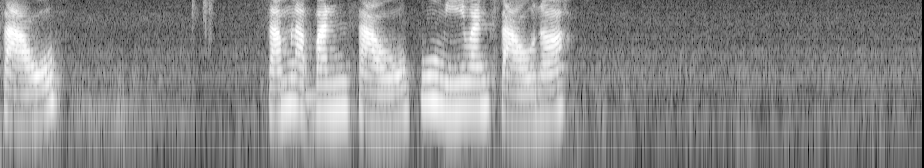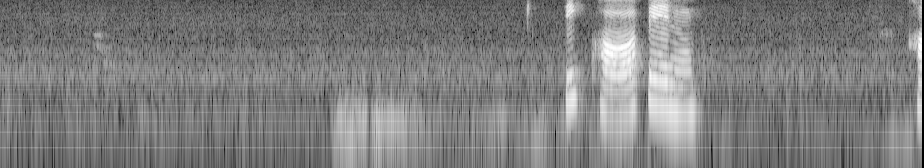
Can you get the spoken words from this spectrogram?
เสาร์สำหรับวันเสาร์พรุ่งนี้วันเสาร์เนาะติ๊กขอเป็น ขอ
